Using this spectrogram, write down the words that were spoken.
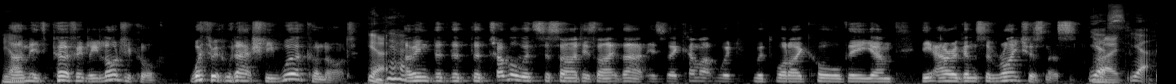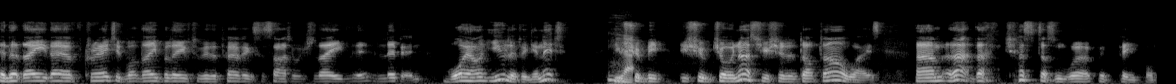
Yeah. um, it's perfectly logical. Whether it would actually work or not. yeah. I mean, the, the, the trouble with societies like that is they come up with, with what I call the um, the arrogance of righteousness, Yes, Right. yeah. in that they, they have created what they believe to be the perfect society which they li- live in. Why aren't you living in it? You Yeah. should be. You should join us. You should adopt our ways. Um, that that just doesn't work with people.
